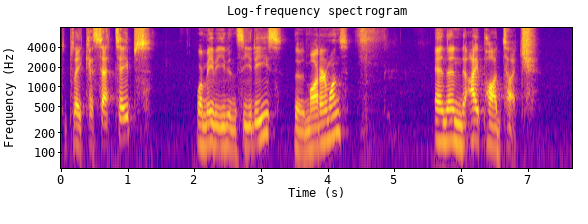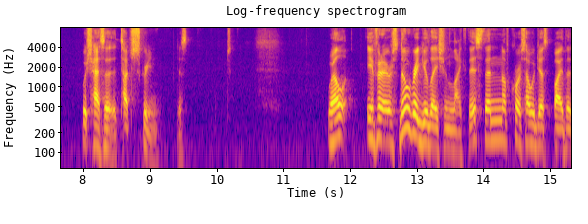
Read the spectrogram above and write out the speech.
to play cassette tapes, or maybe even CDs, the modern ones. And then the iPod Touch, which has a touch screen. Just well, if there's no regulation like this, then of course I would just buy the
